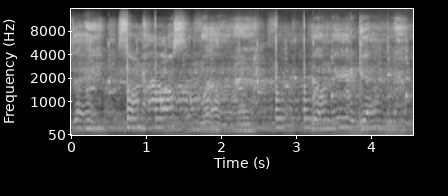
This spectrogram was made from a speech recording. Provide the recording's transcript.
Instant DJ,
